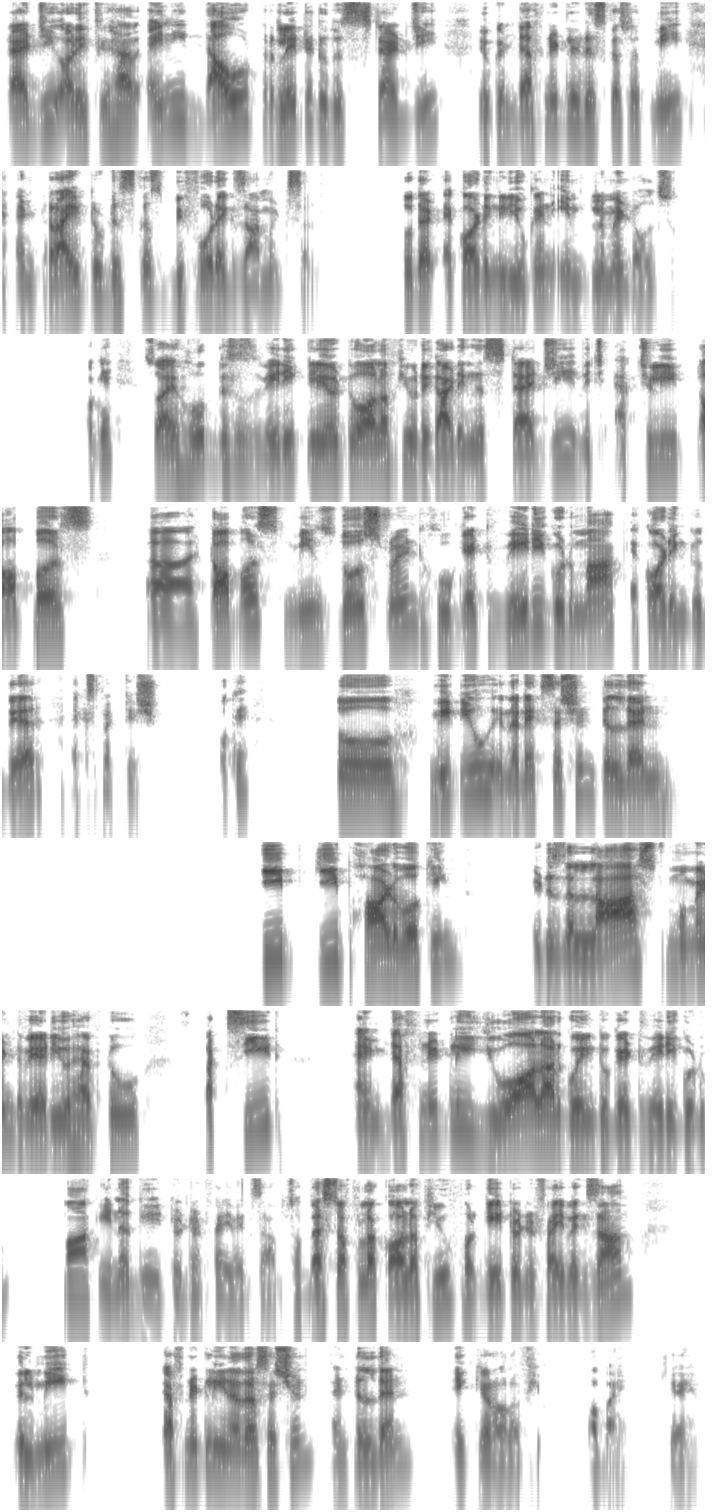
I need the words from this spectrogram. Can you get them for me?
strategy or if you have any doubt related to this strategy, you can definitely discuss with me and try to discuss before exam itself so that accordingly you can implement also. Okay, so I hope this is very clear to all of you regarding this strategy, which actually toppers uh, toppers means those students who get very good mark according to their expectation. Okay, so meet you in the next session. Till then, keep keep hard working. It is the last moment where you have to succeed, and definitely you all are going to get very good mark in a GATE 25 exam. So best of luck all of you for GATE 25 exam. We'll meet definitely another session. Until then, take care all of you. Bye bye. Jai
